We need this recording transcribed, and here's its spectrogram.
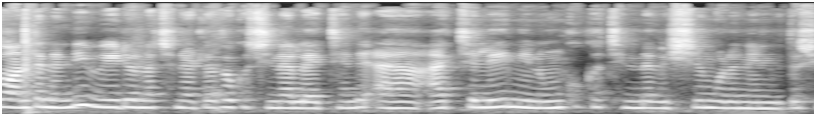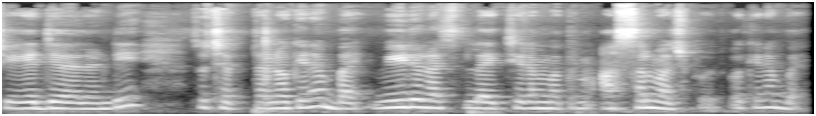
సో అంతేనండి వీడియో నచ్చినట్లయితే ఒక చిన్న లైక్ చేయండి. యాక్చువల్లీ నేను ఇంకొక చిన్న విషయం కూడా నేను మీతో షేర్ చేయాలండి. సో చెప్తాను ఓకేనా? బై వీడియో నచ్చితే లైక్ చేయడం మాత్రం అస్సలు మర్చిపోదు ఓకేనా? బై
